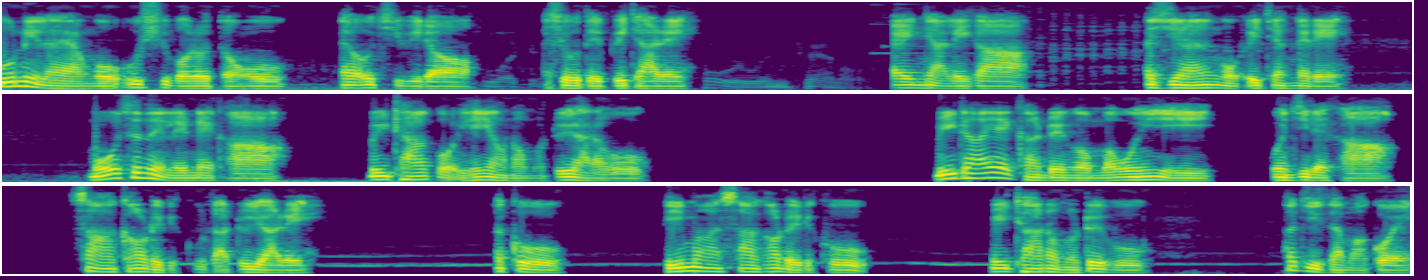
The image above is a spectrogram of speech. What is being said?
ဦးနေလိုက်အောင်ကိုဦးရှိဘော်တို့တုံးဦးလက်အုပ်ချပြီးတော့အရှိုးသေးပေးကြတယ်အဲ့ညလေးကအရန်ကိုအေးချမ်းခဲ့တယ်မိုးစနေလေးနဲ့ခါမိသားကိုအရင်အောင်တော့မတွေ့ရတော့ဘူးမိသားရဲ့ခံတွင်ကိုမဝင်းရီဝင်ကြည့်တဲ့အခါ စာကောက်တွေတခုလာတွေ့ရတယ်အကိုဒီမှာစာကောက်တွေတခုမိသားတော့မတွေ့ဘူးဖတ်ကြည့်စမ်းပါကွယ်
